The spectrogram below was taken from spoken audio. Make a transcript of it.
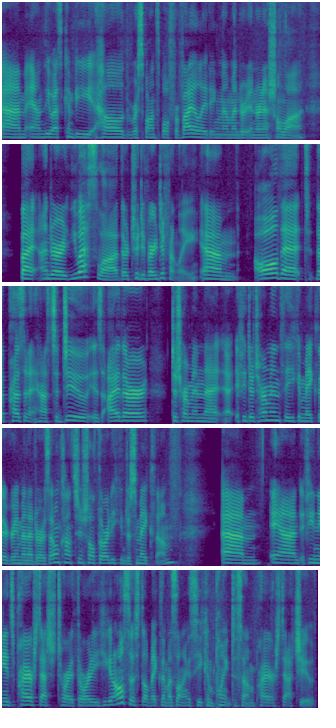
um, and the U.S. can be held responsible for violating them under international law. But under U.S. law, they're treated very differently. Um, all that the president has to do is either determine that uh, if he determines that he can make the agreement under his own constitutional authority, he can just make them. Um, and if he needs prior statutory authority, he can also still make them as long as he can point to some prior statute.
